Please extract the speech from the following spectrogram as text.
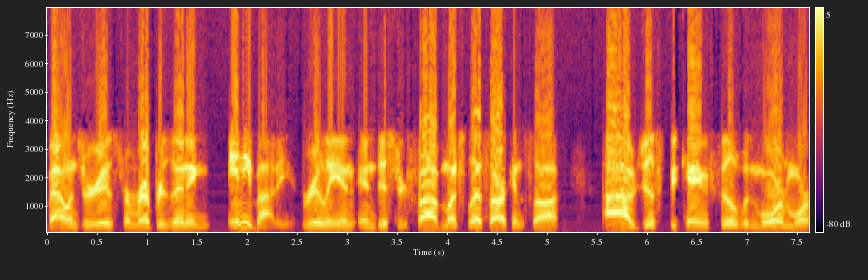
Ballinger is from representing anybody really in, in District Five, much less Arkansas, I just became filled with more and more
